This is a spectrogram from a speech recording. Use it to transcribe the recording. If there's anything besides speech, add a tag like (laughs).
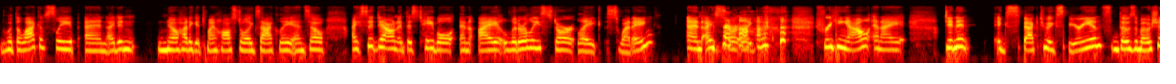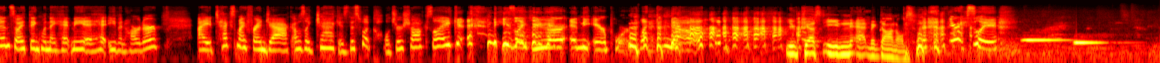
with the lack of sleep and I didn't know how to get to my hostel exactly. And so I sit down at this table and I literally start like sweating and I start like (laughs) (laughs) freaking out and I didn't expect to experience those emotions. So I think when they hit me, it hit even harder. I text my friend Jack. I was like, Jack, is this what culture shock's like? (laughs) And he's like, You are in the airport. Like, no. You've just eaten at McDonald's. Seriously.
